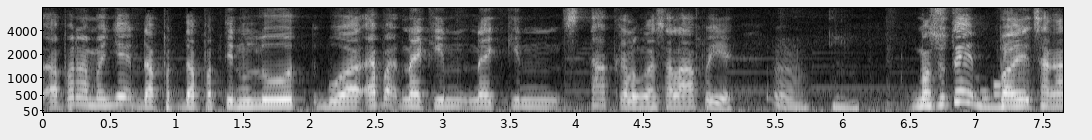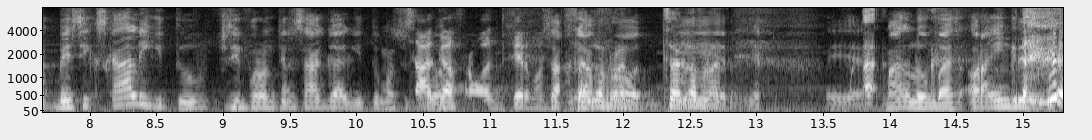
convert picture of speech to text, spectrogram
apa namanya dapat dapetin loot buat apa naikin naikin stat kalau nggak salah apa ya. Hmm. Maksudnya banyak sangat basic sekali gitu si Frontier Saga gitu maksud Saga gua. Frontier maksudnya. Saga, Saga Front- Frontier. Saga Front- Ya, iya. Maklum bahasa orang Inggris. gitu,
